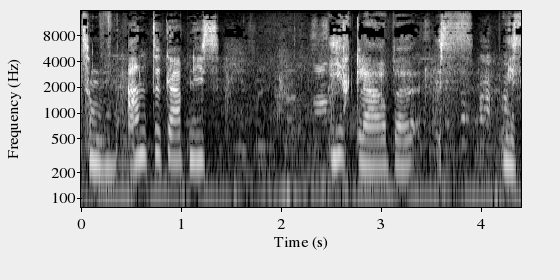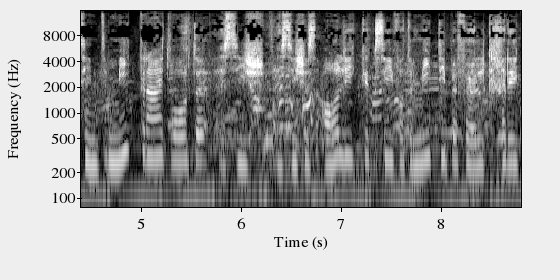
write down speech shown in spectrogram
zum Endergebnis. Ich glaube, es, wir sind mitgetragen worden. Es ist, es ist ein Anliegen von der Mitte-Bevölkerung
